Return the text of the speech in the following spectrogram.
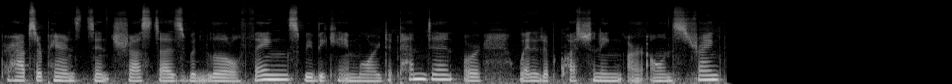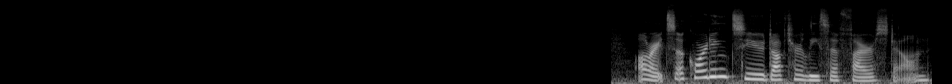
Perhaps our parents didn't trust us with little things. We became more dependent, or we ended up questioning our own strength. All right, so according to Dr. Lisa Firestone,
